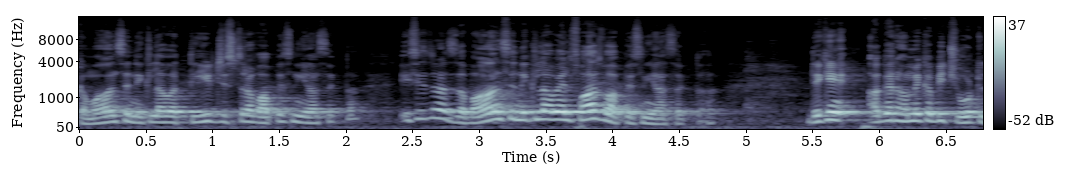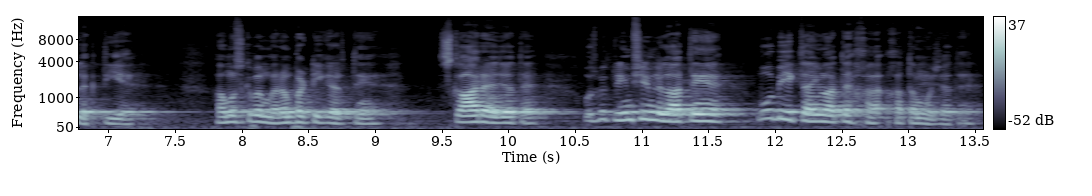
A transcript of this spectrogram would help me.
کمان سے نکلا ہوا تیر جس طرح واپس نہیں آ سکتا، اسی طرح زبان سے نکلا ہوا الفاظ واپس نہیں آ سکتا۔ دیکھیں، اگر ہمیں کبھی چوٹ لگتی ہے، ہم اس کے اوپر مرم پٹی کرتے ہیں اسکار رہ جاتا ہے، اس میں کریم شریم لگاتے ہیں، وہ بھی ایک ٹائم آتا ہے ختم ہو جاتا ہے۔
